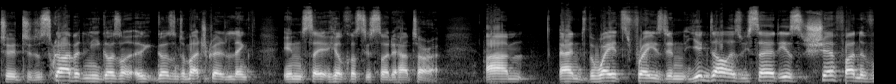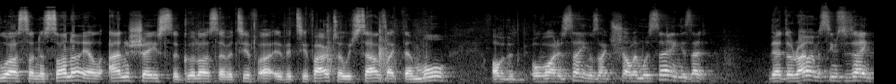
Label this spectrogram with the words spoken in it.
to, to describe it, and he goes on goes into much greater length in say Hilchos Yesodei HaTorah. Um, and the way it's phrased in Yigdal, as we said, is Shefa Nevuah Sanasana El Anshe Segulas Evitzifarto, which sounds like they're more of, the, of what it's saying. It's like Shalom was saying, is that, that the Rambam seems to be saying,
